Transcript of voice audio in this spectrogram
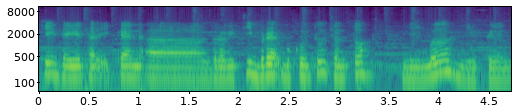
Okey, daya tarikan uh, graviti berat buku tu contoh 5 Newton.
